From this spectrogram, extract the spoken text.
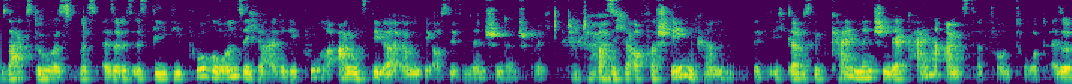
sagst du? Was, was, also das ist die, die pure Unsicherheit und die pure Angst, die da irgendwie aus diesen Menschen dann spricht. Total. Was ich ja auch verstehen kann. Ich glaube, es gibt keinen Menschen, der keine Angst hat vor dem Tod. Also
